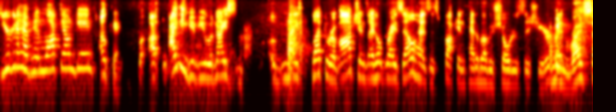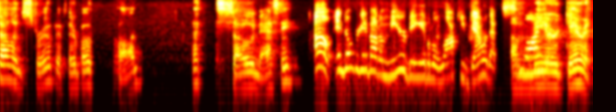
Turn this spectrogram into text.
you're gonna have him lockdown game. okay? But I, I can give you a nice a nice plethora of options. I hope Raisel has his fucking head above his shoulders this year. I mean, Raisel and Strop, if they're both on, that's so nasty. oh, and don't forget about Amir being able to lock you down with that slider. Amir Garrett.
